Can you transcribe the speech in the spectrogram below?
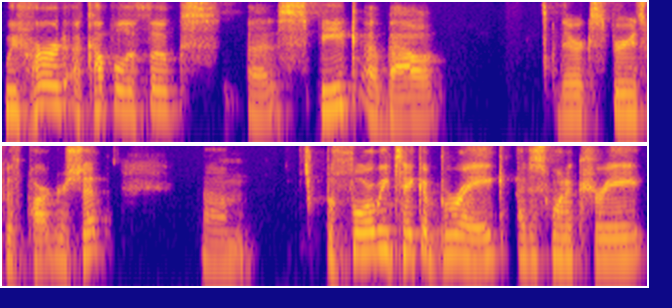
we've heard a couple of folks uh, speak about their experience with partnership. Um, before we take a break, I just want to create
